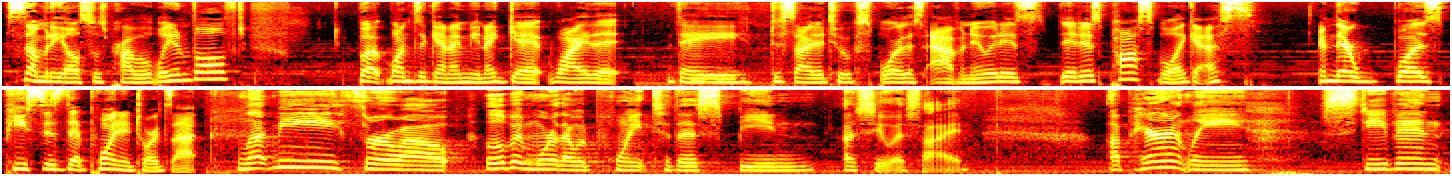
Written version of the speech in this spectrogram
somebody else was probably involved. But once again, I mean, I get why that they mm-hmm. decided to explore this avenue. It is it is possible, I guess. And there was pieces that pointed towards that. Let me throw out a little bit more that would point to this being a suicide apparently, Stephen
